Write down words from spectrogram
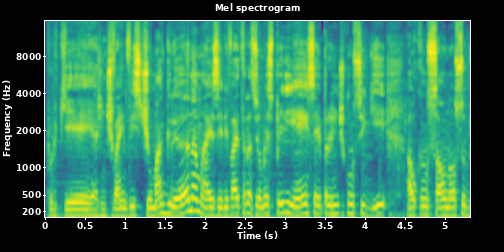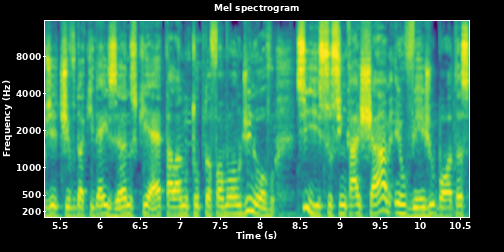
porque a gente vai investir uma grana, mas ele vai trazer uma experiência aí pra gente conseguir alcançar o nosso objetivo daqui 10 anos, que é estar tá lá no topo da Fórmula 1 de novo. Se isso se encaixar, eu vejo o Bottas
